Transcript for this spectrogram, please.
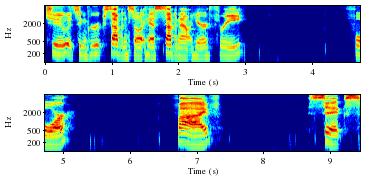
two, it's in group seven, so it has seven out here, three, four, five, six,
